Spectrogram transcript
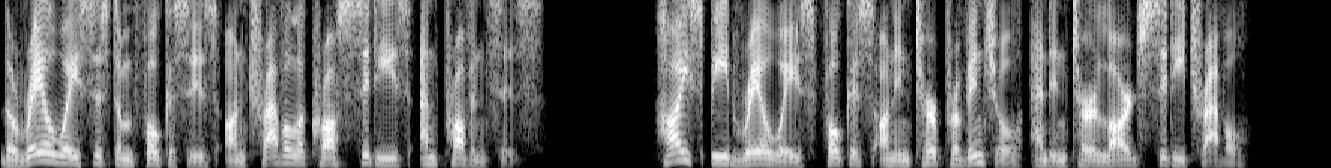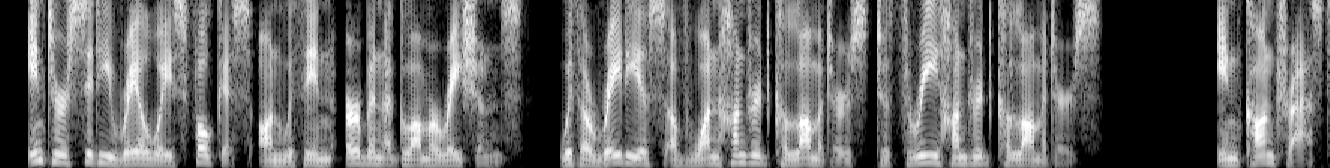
The railway system focuses on travel across cities and provinces. High-speed railways focus on inter-provincial and inter-large city travel. Intercity railways focus on within urban agglomerations, with a radius of 100 kilometers to 300 kilometers. In contrast,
